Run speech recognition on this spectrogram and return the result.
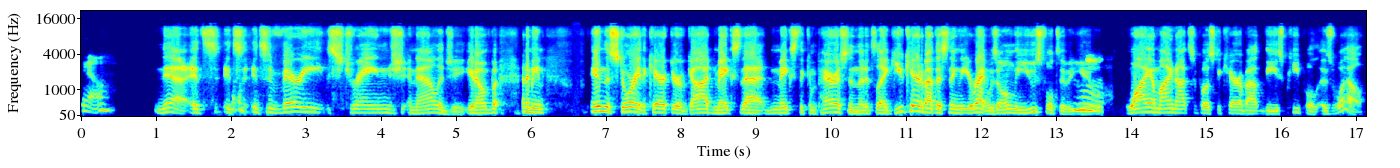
you know. Yeah, it's it's it's a very strange analogy, you know, but and I mean in the story the character of God makes that makes the comparison that it's like you cared about this thing that you're right was only useful to you. Mhm. Why am I not supposed to care about these people as well?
